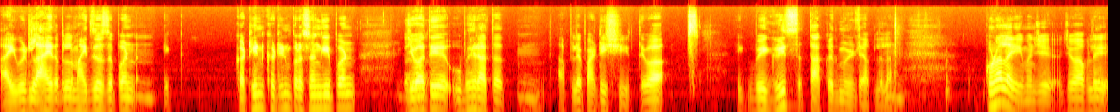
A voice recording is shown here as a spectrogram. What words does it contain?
आई वडील आहेत आपल्याला माहितीच असतं पण एक कठीण कठीण प्रसंगी पण जेव्हा ते उभे राहतात आपल्या पाठीशी तेव्हा एक वेगळीच ताकद मिळते आपल्याला. कोणालाही म्हणजे जेव्हा आपले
